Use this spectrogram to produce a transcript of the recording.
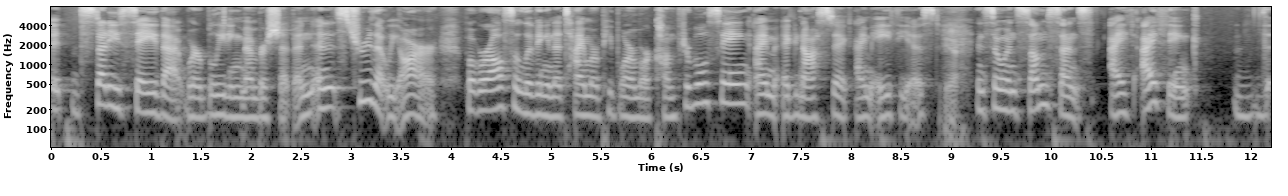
it, studies say that we're bleeding membership, and, and it's true that we are, but we're also living in a time where people are more comfortable saying, I'm agnostic, I'm atheist. Yeah. And so, in some sense, I, I think the,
